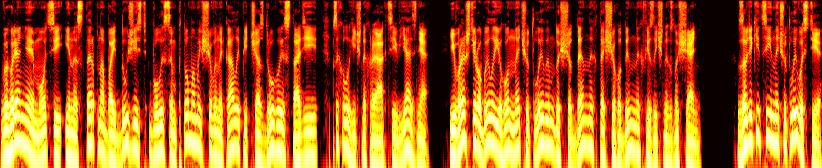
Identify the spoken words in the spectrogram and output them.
вигоряння емоцій і нестерпна байдужість були симптомами, що виникали під час другої стадії психологічних реакцій в'язня, і врешті робили його нечутливим до щоденних та щогодинних фізичних знущань. Завдяки цій нечутливості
